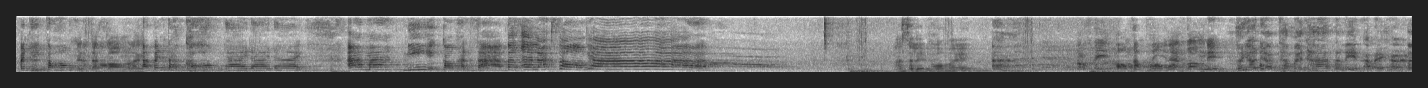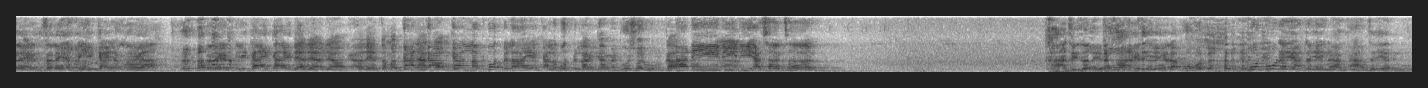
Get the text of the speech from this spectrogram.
เป็นพี่ก้องเป็นตากล้องแล้วกัน อะเป็นตากล้องได้ได้ได้อะมานี่กองหันสามบังเอิญรักสองค่ะอะเสลดพอไหมอะ พร้อมครับพร้อมหน้ากล้องดิเดี๋ยวเดี๋ยวทำไมท่าเสลดอะไรขนาดเสนั้นลดเสลดมีไกลจังเลยอะเสลดมีไกลไกลเดี๋ยวเดี๋ยวเดี๋ยวเสเลดต้องมาตีการหน้ากาล้รองดิการรับบทเป็นอะไรอะการรับบทเป็นอะไรกันเป็นผู้ช่วยพุ่มกับ อะดีดีดีอะเชิญเชิญ ขานสิเสลดพูดขานดิสิเสลดอะพูดพูดพูดใจได้เย็ค่ะนใจเย็นนะครับค่ะใจเย็นเ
